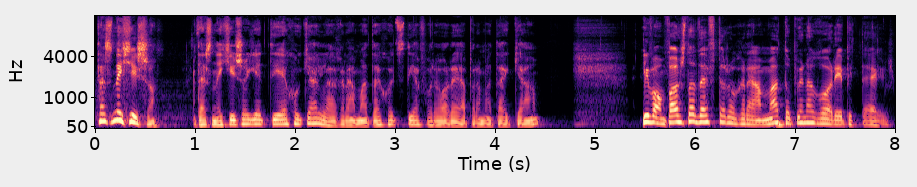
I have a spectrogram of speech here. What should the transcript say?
Θα συνεχίσω. Θα συνεχίσω γιατί έχω και άλλα γράμματα. Έχω έτσι διάφορα ωραία πραγματάκια. Λοιπόν, πάω στο δεύτερο γράμμα, το οποίο είναι αγόρι επιτέλους.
